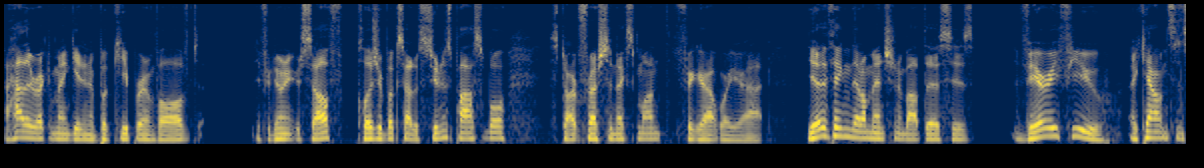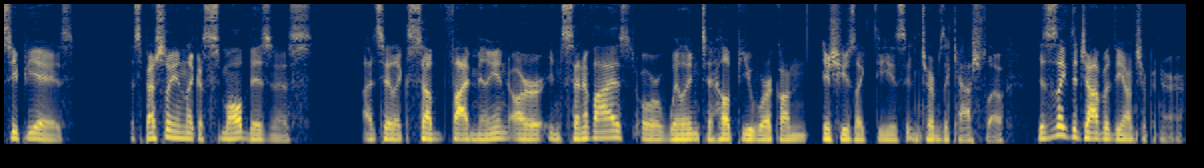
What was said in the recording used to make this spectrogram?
I highly recommend getting a bookkeeper involved. If you're doing it yourself, close your books out as soon as possible. Start fresh the next month, figure out where you're at. The other thing that I'll mention about this is very few accountants and CPAs, especially in like a small business, I'd say like sub 5 million are incentivized or willing to help you work on issues like these in terms of cash flow. This is like the job of the entrepreneur.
